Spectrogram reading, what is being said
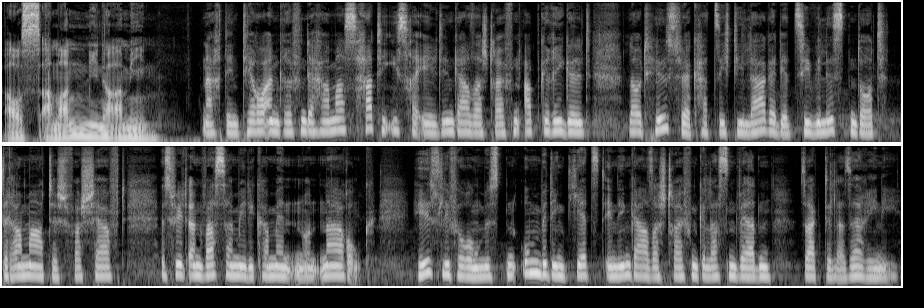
Aus Amman Nina Amin. Nach den Terrorangriffen der Hamas hatte Israel den Gazastreifen abgeriegelt. Laut Hilfswerk hat sich die Lage der Zivilisten dort dramatisch verschärft. Es fehlt an Wasser, Medikamenten und Nahrung. Hilfslieferungen müssten unbedingt jetzt in den Gazastreifen gelassen werden, sagte Lazzarini.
